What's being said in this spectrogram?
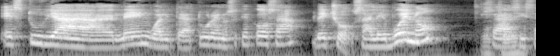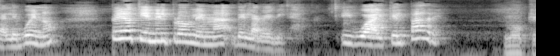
estudia lengua, literatura y no sé qué cosa, de hecho sale bueno, o sea, sí sale bueno, pero tiene el problema de la bebida, igual que el padre. Ok.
